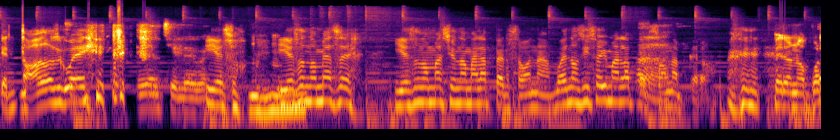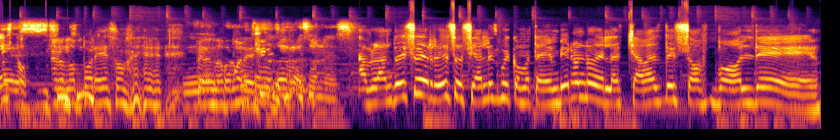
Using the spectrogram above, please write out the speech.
que todos, güey. Sí, en Chile, güey. Y eso. Y eso no me hace. Y eso no me hace una mala persona. Bueno, sí soy mala persona, pero. Pero no por Pues, esto. Pero no por eso. Sí, pero no por, muchas eso. otras razones. Hablando de eso de redes sociales, güey, como también vieron lo de las chavas de softball de,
